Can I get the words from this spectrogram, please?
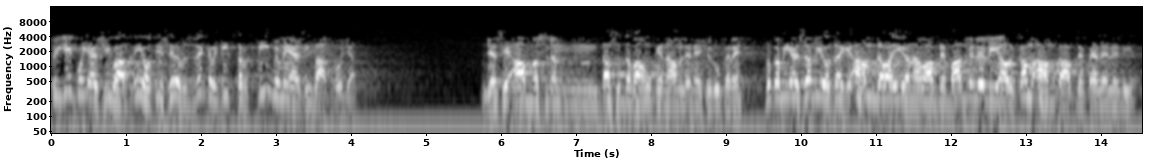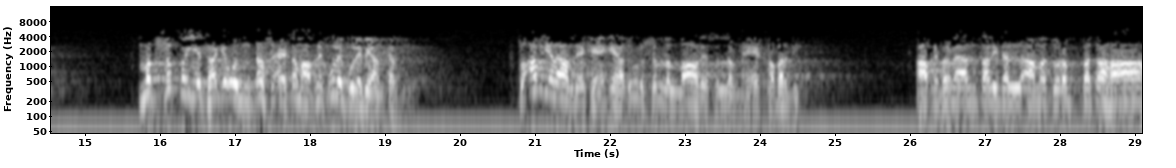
تو یہ کوئی ایسی بات نہیں ہوتی، صرف ذکر کی ترتیب میں ایسی بات ہو جاتی۔ جیسے آپ مثلا دس دواؤں کے نام لینے شروع کریں تو کبھی ایسا بھی ہوتا ہے کہ اہم دوائی کا نام آپ نے بعد میں لے لیا اور کم اہم کا آپ نے پہلے لے لیا۔ مقصد تو یہ تھا کہ ان دس ایٹم آپ نے پورے پورے بیان کر دیے۔ تو اب یہ آپ دیکھیں کہ حضور صلی اللہ علیہ وسلم نے ایک خبر دی۔ آپ نے فرمایا انتالی دل احمد ربتا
